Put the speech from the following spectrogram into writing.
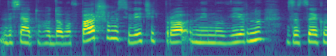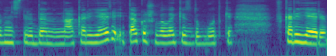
10-го дому в першому свідчить про неймовірну зацикленість людини на кар'єрі і також великі здобутки в кар'єрі.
